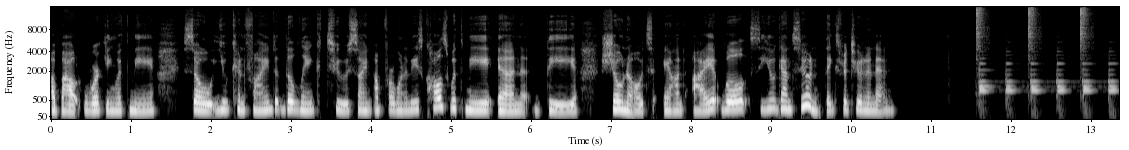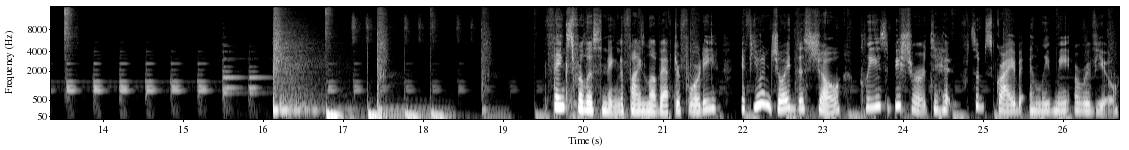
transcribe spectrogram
about working with me. So, you can find the link to sign up for one of these calls with me in the show notes. And I will see you again soon. Thanks for tuning in. Thanks for listening to Find Love After 40. If you enjoyed this show, please be sure to hit subscribe and leave me a review.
